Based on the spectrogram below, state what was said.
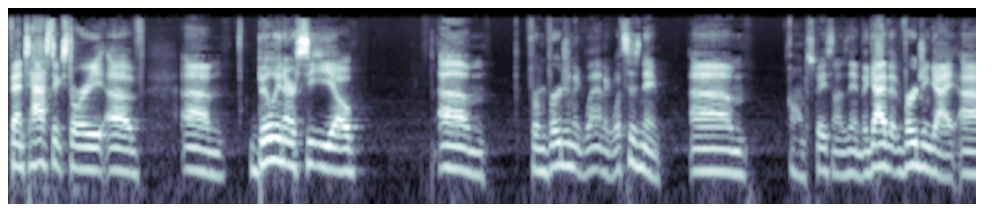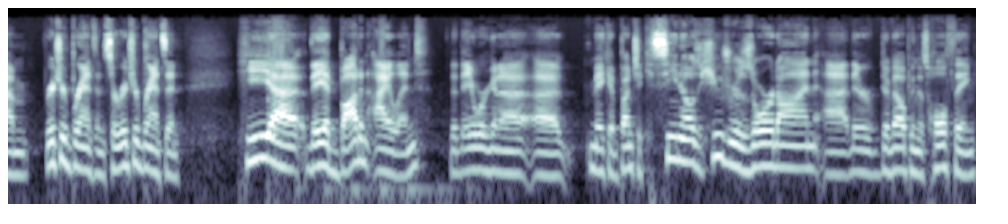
Fantastic story of um, billionaire CEO um, from Virgin Atlantic. What's his name? Um, oh, I'm spacing on his name. The guy that Virgin guy, um, Richard Branson. Sir Richard Branson. He uh, they had bought an island that they were gonna uh, make a bunch of casinos, a huge resort on. Uh, they're developing this whole thing.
